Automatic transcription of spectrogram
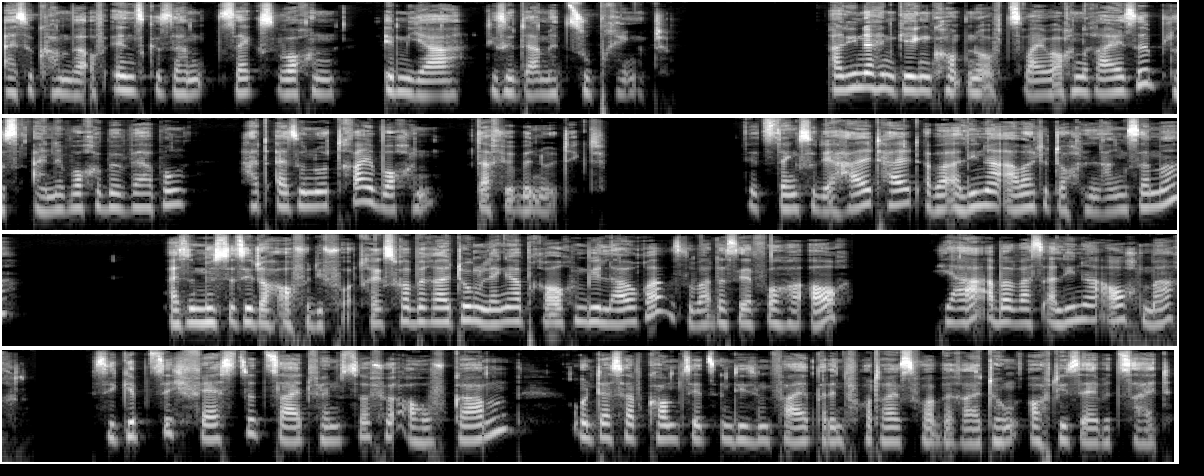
Also kommen wir auf insgesamt sechs Wochen im Jahr, die sie damit zubringt. Alina hingegen kommt nur auf zwei Wochen Reise plus eine Woche Bewerbung, hat also nur drei Wochen dafür benötigt. Jetzt denkst du dir halt, halt, aber Alina arbeitet doch langsamer. Also müsste sie doch auch für die Vortragsvorbereitung länger brauchen wie Laura, so war das ja vorher auch. Ja, aber was Alina auch macht, Sie gibt sich feste Zeitfenster für Aufgaben und deshalb kommt sie jetzt in diesem Fall bei den Vortragsvorbereitungen auf dieselbe Zeit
